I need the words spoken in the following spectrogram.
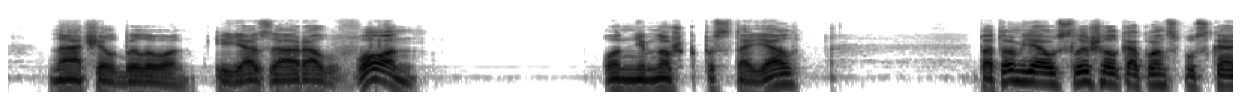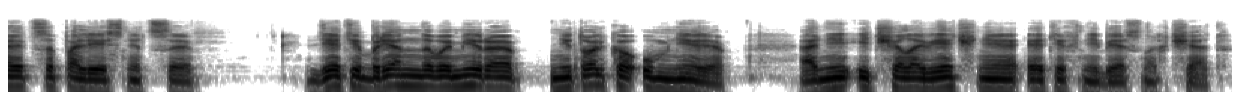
— начал было он, и я заорал «Вон!». Он немножко постоял, — Потом я услышал, как он спускается по лестнице. Дети бренного мира не только умнее, они и человечнее этих небесных чад.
